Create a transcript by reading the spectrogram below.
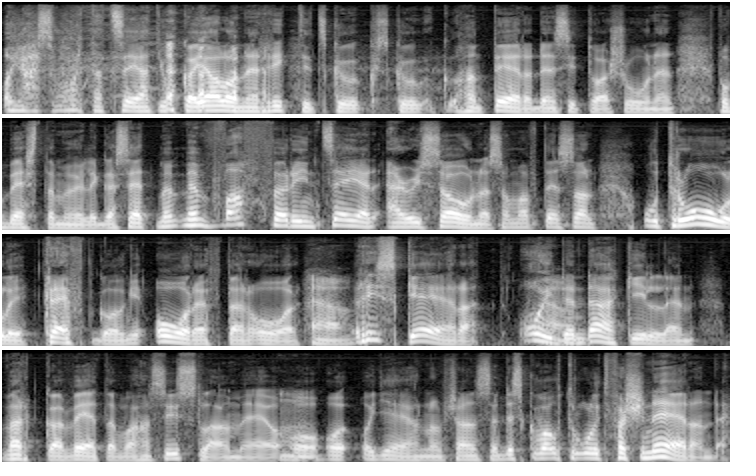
Och jag har svårt att säga att Jukka Jalonen riktigt skulle, skulle hantera den situationen på bästa möjliga sätt. Men, men varför inte säga en Arizona som haft en sån otrolig kräftgång i år efter år, ja. riskera oj, ja. den där killen verkar veta vad han sysslar med och, mm. och, och, och ge honom chansen. Det skulle vara otroligt fascinerande.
